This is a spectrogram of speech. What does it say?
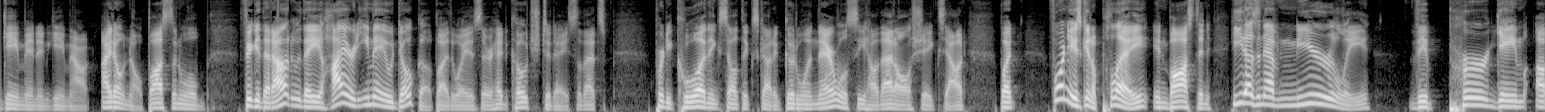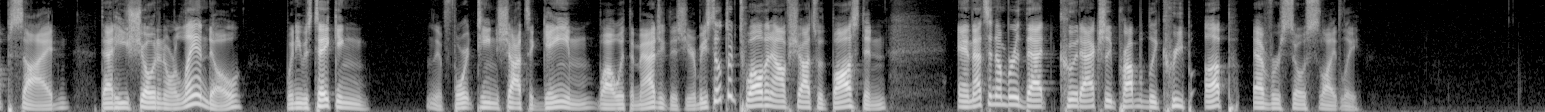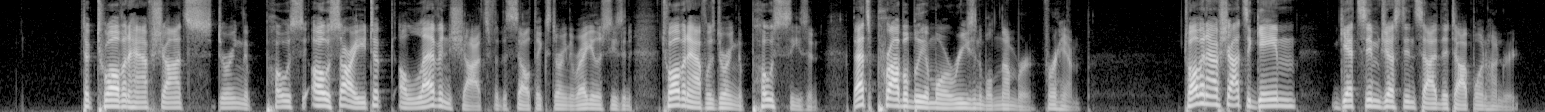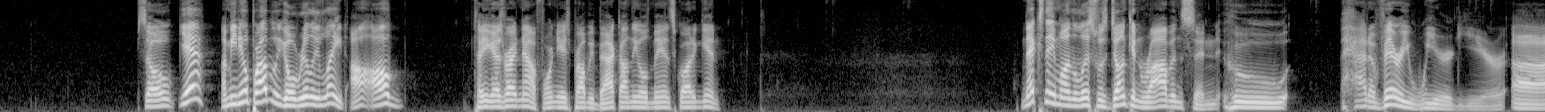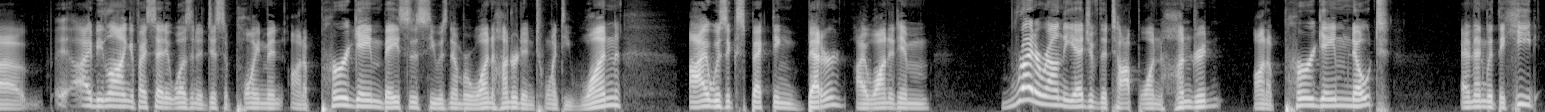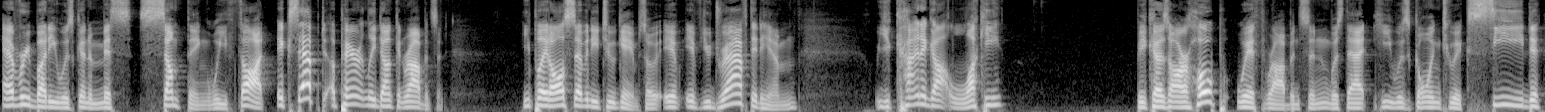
game in and game out? I don't know. Boston will figure that out. They hired Ime Udoka, by the way, as their head coach today, so that's pretty cool. I think Celtics got a good one there. We'll see how that all shakes out. But Fournier is going to play in Boston. He doesn't have nearly the per game upside that he showed in Orlando when he was taking 14 shots a game while with the Magic this year, but he still took 12 and a half shots with Boston. And that's a number that could actually probably creep up ever so slightly. Took 12 and a half shots during the post. Oh, sorry. He took 11 shots for the Celtics during the regular season. 12 and a half was during the postseason. That's probably a more reasonable number for him. 12 and a half shots a game gets him just inside the top 100. So yeah, I mean he'll probably go really late. I'll, I'll tell you guys right now, Fournier's probably back on the old man squad again. Next name on the list was Duncan Robinson, who had a very weird year. Uh, I'd be lying if I said it wasn't a disappointment. On a per game basis, he was number 121. I was expecting better. I wanted him right around the edge of the top 100 on a per game note. And then with the Heat, everybody was going to miss something, we thought, except apparently Duncan Robinson. He played all 72 games. So if, if you drafted him, you kind of got lucky because our hope with Robinson was that he was going to exceed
